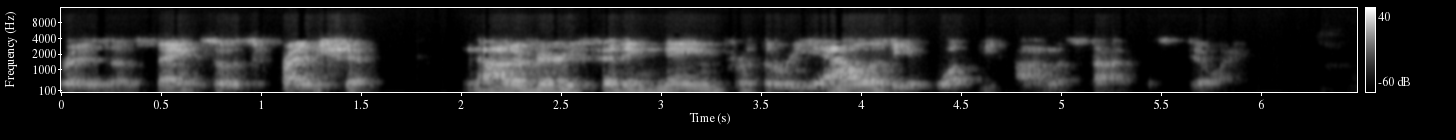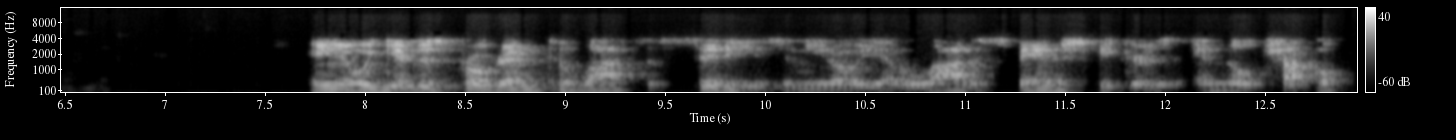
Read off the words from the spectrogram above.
right as I was saying. So it's friendship, not a very fitting name for the reality of what the Amistad was doing. And, you know, we give this program to lots of cities, and you know, you have a lot of Spanish speakers, and they'll chuckle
